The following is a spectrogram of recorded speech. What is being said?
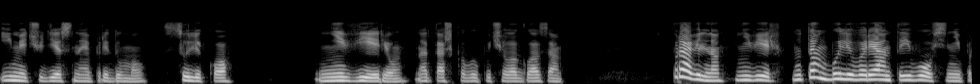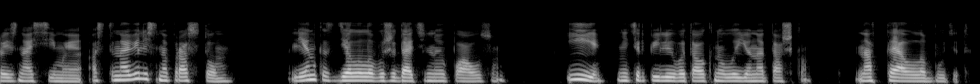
Имя чудесное придумал. Сулико. Не верю, Наташка выпучила глаза. Правильно, не верь. Но там были варианты и вовсе непроизносимые. Остановились на простом. Ленка сделала выжидательную паузу. «И!» – нетерпеливо толкнула ее Наташка. «Нателла будет.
